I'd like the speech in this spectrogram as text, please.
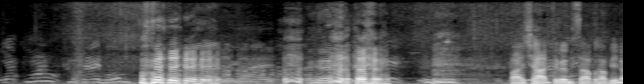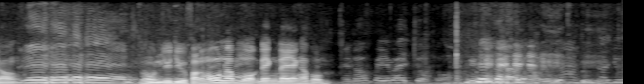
เงียกี้ยงพี่ชายผมป่าชาติเจริญทรัพย์ครับพี่น้องนู่นอยู่อยู่ฝั่งโน้นครับหมวกแดงๆครับผมน้องไปไม่จบอยู่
